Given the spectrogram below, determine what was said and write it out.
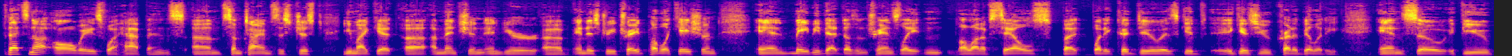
But that's not always what happens. Um, sometimes it's just you might get uh, a mention in your uh, industry trade publication, and maybe that doesn't translate in a lot of sales. But what it could do is give it gives you credibility. And so if you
